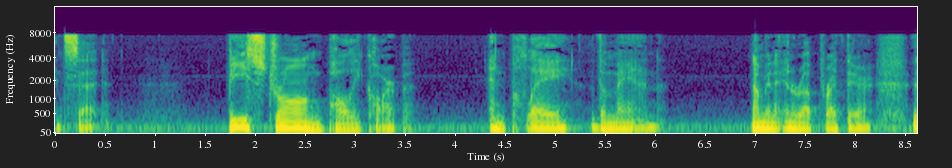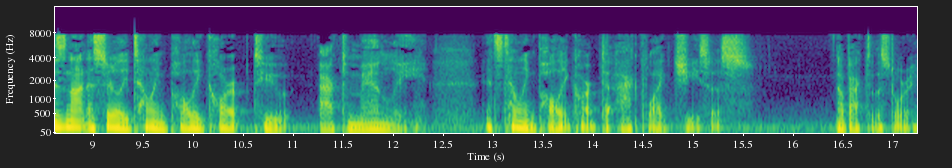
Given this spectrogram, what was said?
It said, Be strong, Polycarp, and play the man. Now, I'm going to interrupt right there. This is not necessarily telling Polycarp to act manly, it's telling Polycarp to act like Jesus. Now, back to the story.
